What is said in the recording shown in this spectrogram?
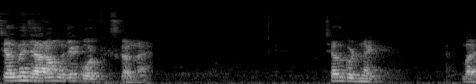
चल, मैं जा रहा हूँ, मुझे कोड फिक्स करना है। चल good night bye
